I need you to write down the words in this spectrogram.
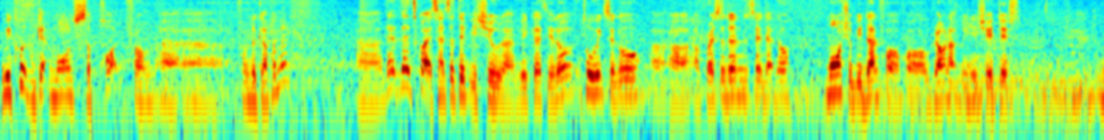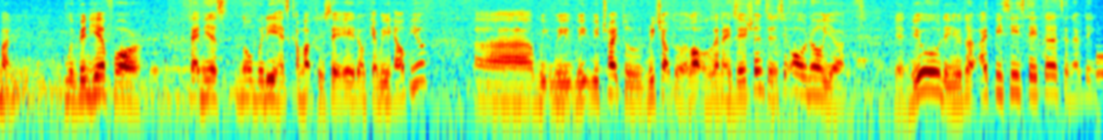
we could get more support from, uh, uh, from the government. Uh, that, that's quite a sensitive issue uh, because you know two weeks ago our, president said that no, more should be done for, for ground up initiatives. But we've been here for 10 years. Nobody has come up to say hey you know, can we help you? Uh, we, we, we, we try to reach out to a lot of organizations and they say oh no you're, you're new you IPC status and everything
